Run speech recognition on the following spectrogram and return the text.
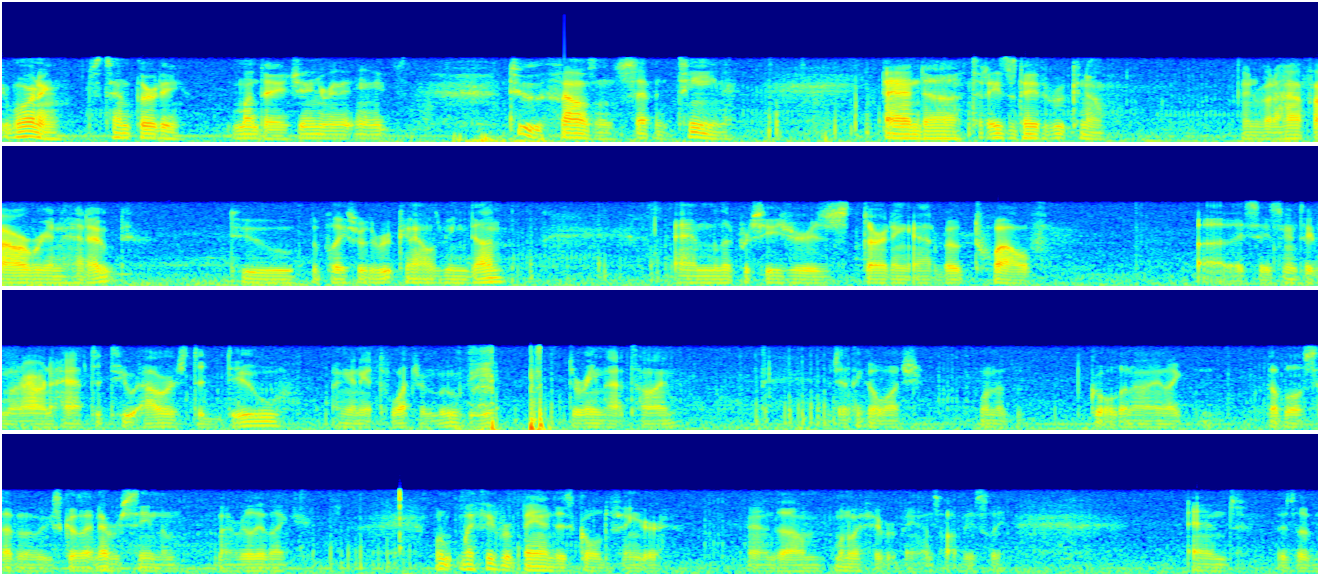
Good morning. It's 10:30, Monday, January the 8th, 2017. And uh, today's the day of the root canal. In about a half hour, we're going to head out to the place where the root canal is being done. And the procedure is starting at about 12. Uh, they say it's to take about an hour and a half to two hours to do. I'm going to get to watch a movie during that time, which I think I'll watch one of the Golden Eye like 007 movies, because I've never seen them. and I really like. Well, my favorite band is Goldfinger, and um, one of my favorite bands, obviously. And there's a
